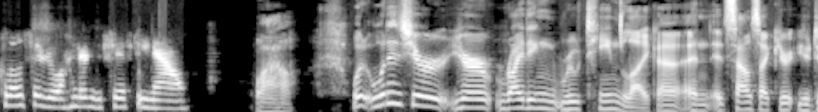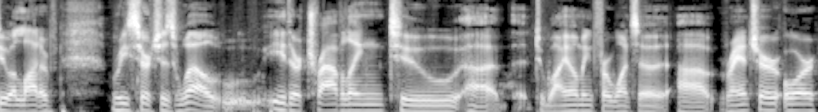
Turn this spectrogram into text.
closer to 150 now. Wow. What what is your your writing routine like? Uh, and it sounds like you you do a lot of research as well, either traveling to uh, to Wyoming for once a uh, rancher, or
